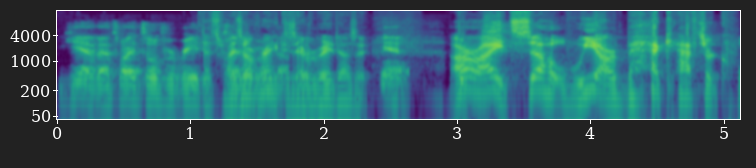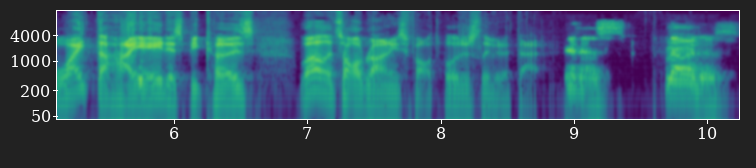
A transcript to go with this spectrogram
Yeah, that's why it's overrated. That's why it's overrated because everybody does it. Yeah. All right, so we are back after quite the hiatus because, well, it's all Ronnie's fault. We'll just leave it at that. It is. No, it is.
